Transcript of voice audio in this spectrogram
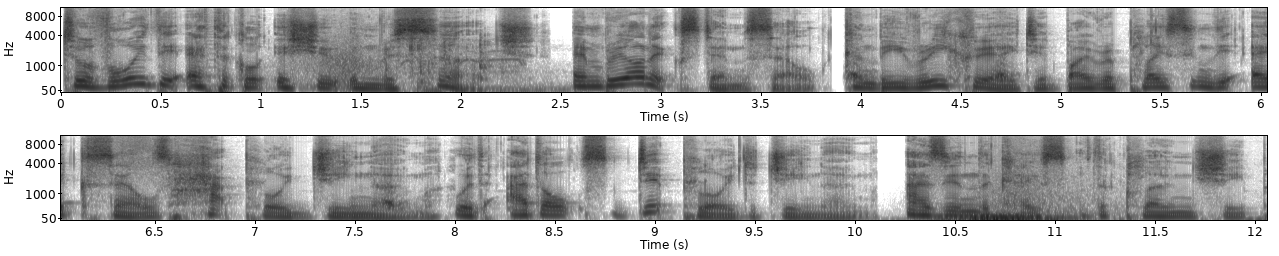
To avoid the ethical issue in research, embryonic stem cell can be recreated by replacing the egg cell's haploid genome with adult's diploid genome, as in the case of the clone sheep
